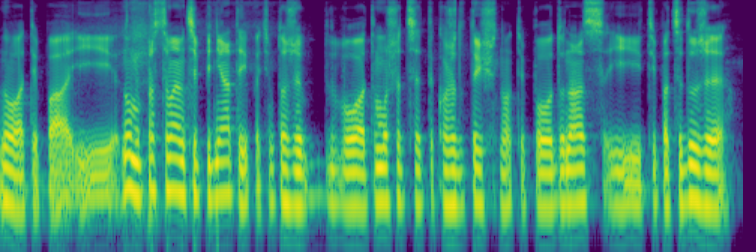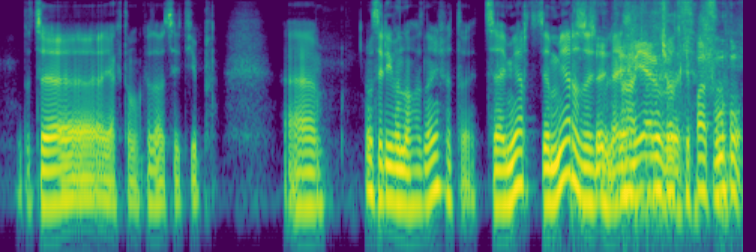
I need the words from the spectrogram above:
Ну, типа, і ну, ми просто маємо це підняти, і потім теж, бо, тому що це також дотично, типу, до нас. І, типу, це дуже. Це, як там казав цей тип? Е, ну, з рівного, знаєш, то? Це мерзость, це мерзость, Це, блядь. це мерзость. Фу.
